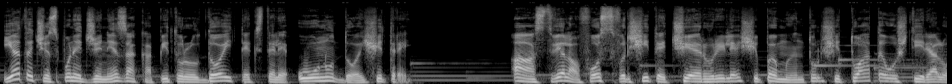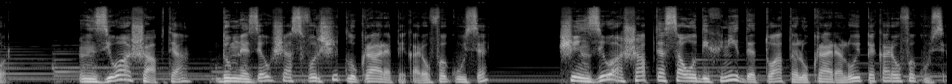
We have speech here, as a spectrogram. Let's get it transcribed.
Iată ce spune Geneza, capitolul 2, textele 1, 2 și 3. Astfel au fost sfârșite cerurile și pământul și toată oștirea lor. În ziua a șaptea, Dumnezeu și-a sfârșit lucrarea pe care o făcuse și în ziua a șaptea s-a odihnit de toată lucrarea lui pe care o făcuse.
